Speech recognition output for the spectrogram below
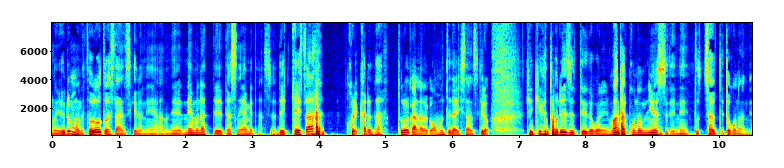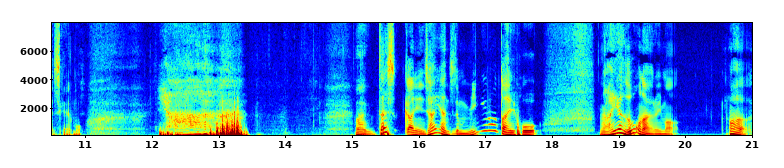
の夜もね撮ろうとしたんですけどねあのね眠なって出すのやめたんですよ。で今朝これからだ撮ろうかなとか思ってたりしたんですけど結局撮れずっていうところにまたこのニュースでね撮っちゃうってとこなんですけども。いやー。まあ確かにジャイアンツでも右の大砲内野どうなんやろ今。まあ、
